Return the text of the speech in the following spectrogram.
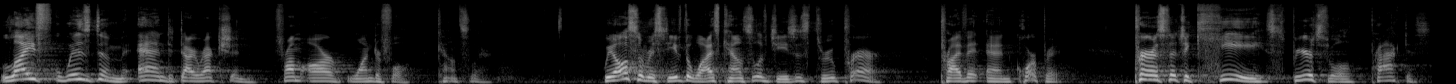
life, wisdom, and direction from our wonderful counselor. We also receive the wise counsel of Jesus through prayer, private and corporate. Prayer is such a key spiritual practice.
